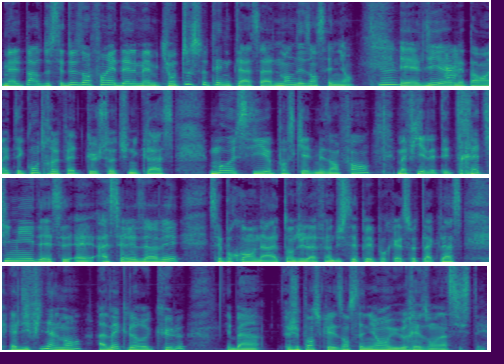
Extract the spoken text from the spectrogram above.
Mais elle parle de ses deux enfants et d'elle-même qui ont tous sauté une classe à la demande des enseignants. Hmm. Et elle dit, euh, Ah. mes parents étaient contre le fait que je saute une classe. Moi aussi, euh, pour ce qui est de mes enfants, ma fille, elle était très timide, et assez réservée. C'est pourquoi on a attendu la fin du CP pour qu'elle saute la classe. Et elle dit finalement, avec le recul, eh ben, je pense que les enseignants ont eu raison d'insister.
